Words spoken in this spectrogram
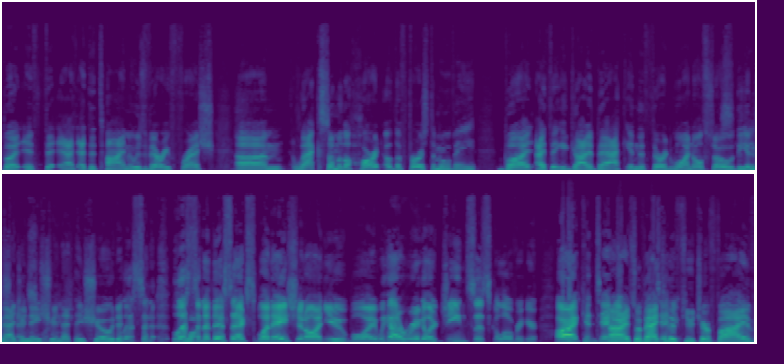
But if at, at the time it was very fresh, um, lacks some of the heart of the first movie, but I think it got it back in the third one. Also, the imagination that they showed. Listen, listen What? to this explanation on you, boy. We got a regular Gene Siskel over here. All right, continue. All right, so Back to the Future 5.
